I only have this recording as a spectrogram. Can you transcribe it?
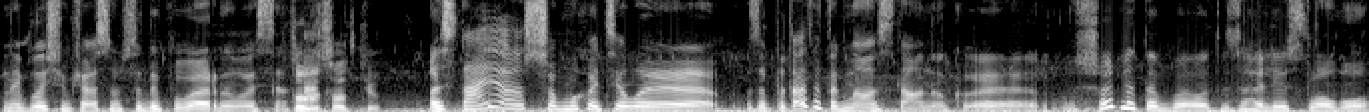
найближчим часом сюди повернемося. 100%. Останнє, що ми хотіли запитати так наостанок, е, що для тебе от взагалі слово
